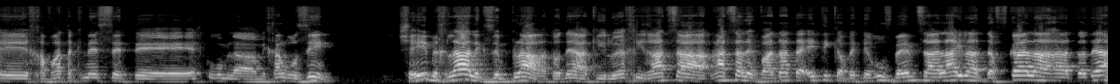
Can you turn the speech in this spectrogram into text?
אה, חברת הכנסת, איך קוראים לה? מיכל רוזין, שהיא בכלל אקזמפלר, אתה יודע, כאילו איך היא רצה, רצה לוועדת האתיקה בטירוף באמצע הלילה, דפקה לה, אתה יודע,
